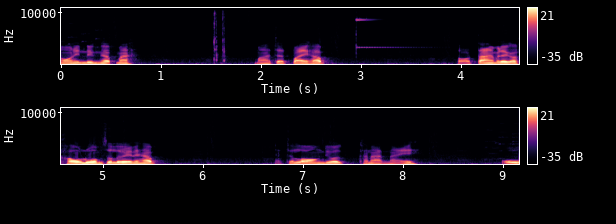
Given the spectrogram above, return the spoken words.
นอนิดนึงครับ มา มาจัดไปครับ ต่อต้านไม่ได้ก็เข้าร่วมซะเลยนะครับ อยากจะลองดูว่าขนาดไหน โอ้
